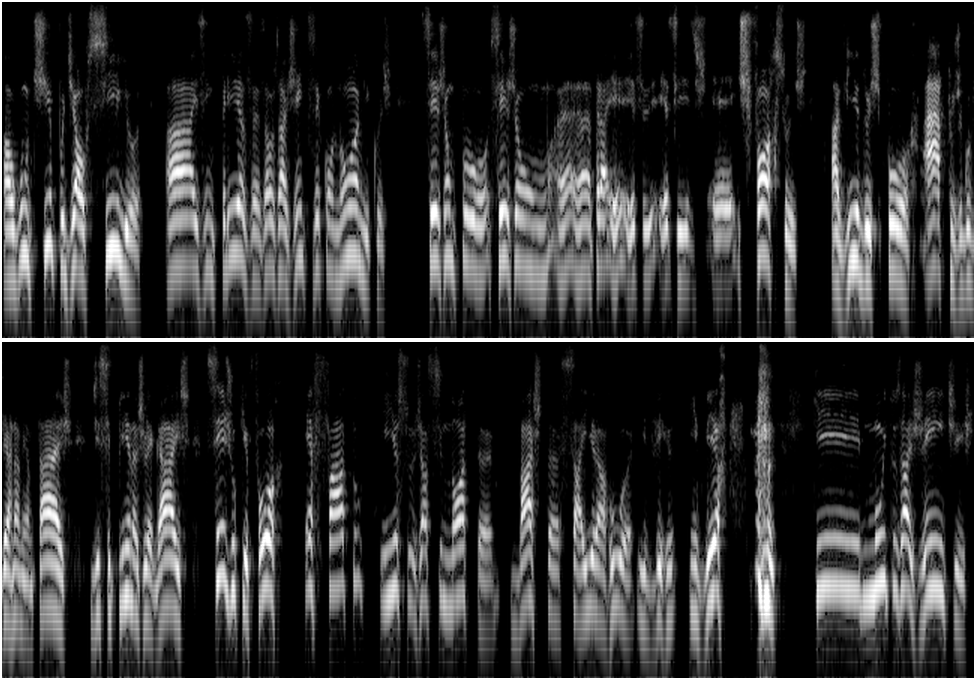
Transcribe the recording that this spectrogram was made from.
algum tipo de auxílio às empresas, aos agentes econômicos, sejam por sejam é esses, esses é, esforços havidos por atos governamentais, disciplinas legais, seja o que for, é fato e isso já se nota. Basta sair à rua e ver, e ver que muitos agentes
